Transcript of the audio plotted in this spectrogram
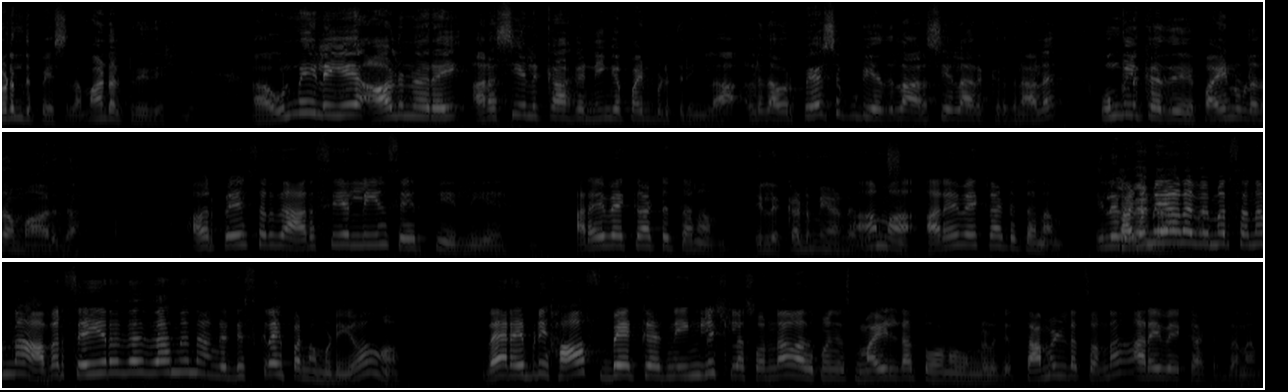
தொடர்ந்து பேசலாம். ஆண்டல் பிரியதர்ஷினி அஹ், உண்மையிலேயே ஆளுநரை அரசியலுக்காக நீங்க பயன்படுத்துறீங்களா? அல்லது அவர் பேசக்கூடியதெல்லாம் அரசியலா இருக்கிறதுனால உங்களுக்கு அது பயனுள்ளதா மாறுதா? அவர் பேசுறது அரசியல்லையும் சேர்த்தி இல்லையே. அரைவேக்காட்டுத்தனம். இல்ல கடுமையான ஆமா அரைவேக்காட்டுத்தனம். கடுமையான விமர்சனம்னா அவர் செய்யறதை தானே நாங்க டிஸ்கிரைப் பண்ண முடியும். வேற எப்படி ஹாஃப் பேக்கர்னு இங்கிலீஷ்ல சொன்னா அது கொஞ்சம் மைல்டா தோணும் உங்களுக்கு. தமிழ்ல சொன்னா அரைவேக்காட்டுத்தனம்.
